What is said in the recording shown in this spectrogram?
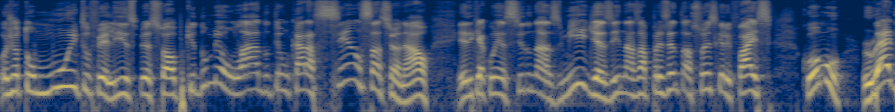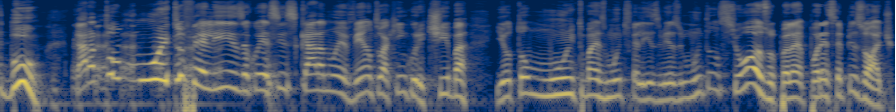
Hoje eu tô muito feliz, pessoal, porque do meu lado tem um cara sensacional. Ele que é conhecido nas mídias e nas apresentações que ele faz como Red Bull. Cara, tô muito feliz. Eu conheci esse cara num evento aqui em Curitiba e eu tô muito, mas muito feliz mesmo, muito ansioso por esse episódio.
